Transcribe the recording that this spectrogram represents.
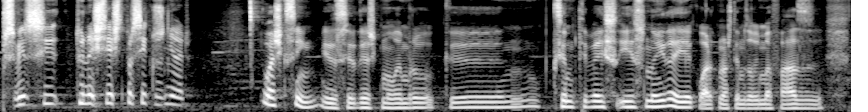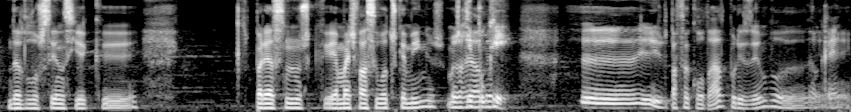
perceber se tu nasceste para ser cozinheiro. Eu acho que sim, eu desde que me lembro que, que sempre tive isso, isso na ideia. Claro que nós temos ali uma fase de adolescência que, que parece-nos que é mais fácil outros caminhos, mas Tipo o realmente... quê? Eh, ir para a faculdade, por exemplo, eh,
